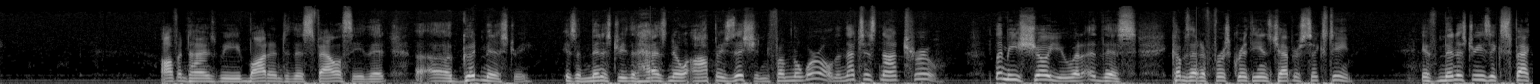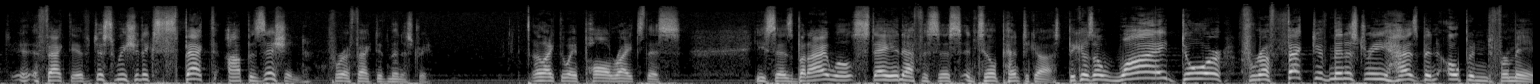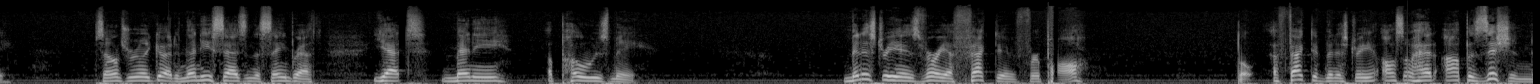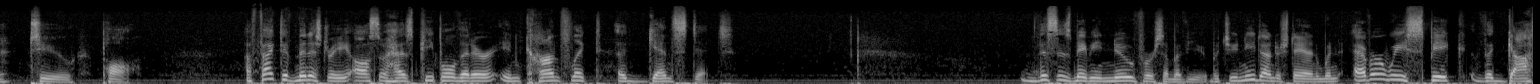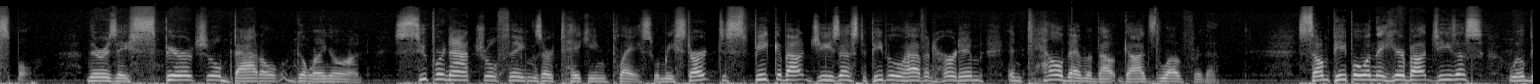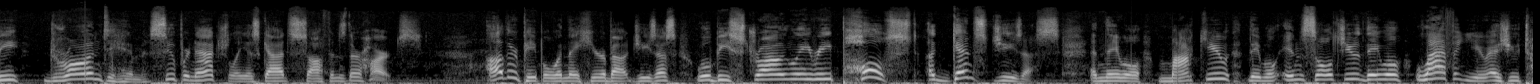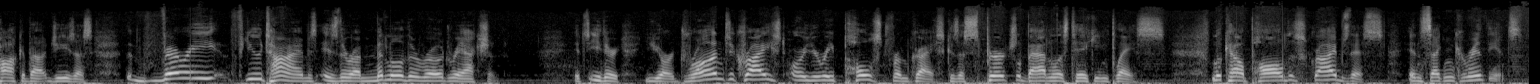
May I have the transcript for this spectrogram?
oftentimes we bought into this fallacy that a good ministry is a ministry that has no opposition from the world, and that's just not true. Let me show you what uh, this comes out of 1 Corinthians chapter 16. If ministry is expect, effective, just we should expect opposition for effective ministry. I like the way Paul writes this. He says, But I will stay in Ephesus until Pentecost, because a wide door for effective ministry has been opened for me. Sounds really good. And then he says in the same breath, Yet many oppose me. Ministry is very effective for Paul, but effective ministry also had opposition to Paul. Effective ministry also has people that are in conflict against it. This is maybe new for some of you, but you need to understand whenever we speak the gospel, there is a spiritual battle going on. Supernatural things are taking place. When we start to speak about Jesus to people who haven't heard him and tell them about God's love for them. Some people, when they hear about Jesus, will be drawn to him supernaturally as God softens their hearts. Other people, when they hear about Jesus, will be strongly repulsed against Jesus. And they will mock you, they will insult you, they will laugh at you as you talk about Jesus. Very few times is there a middle of the road reaction. It's either you're drawn to Christ or you're repulsed from Christ because a spiritual battle is taking place. Look how Paul describes this in 2 Corinthians.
